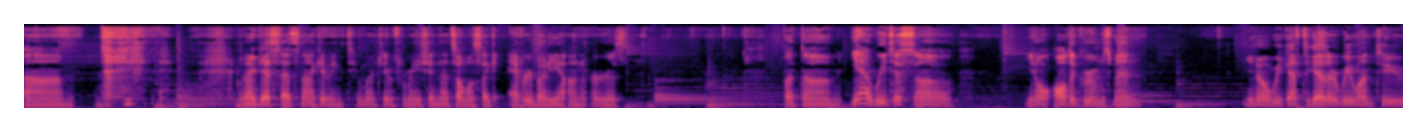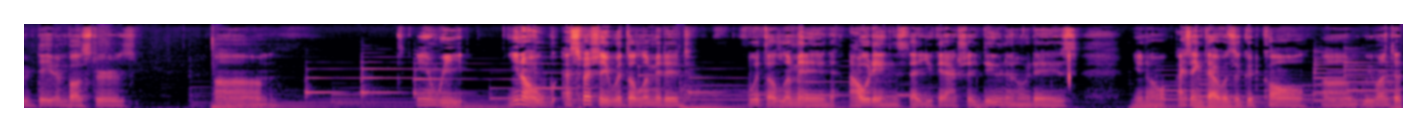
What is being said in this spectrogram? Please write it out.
um, and I guess that's not giving too much information. That's almost like everybody on Earth. But um, yeah, we just uh, you know all the groomsmen. You know, we got together. We went to Dave and Buster's. Um, and we, you know, especially with the limited with the limited outings that you could actually do nowadays, you know, I think that was a good call. Um, we went to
